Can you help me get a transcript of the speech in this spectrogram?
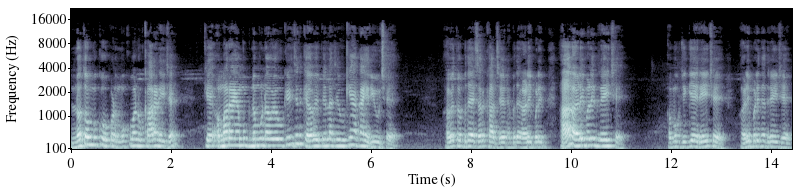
નહોતો મૂકવો, પણ મૂકવાનું કારણ એ છે કે અમારા અમુક નમૂનાઓ એવું કહે છે ને કે હવે પહેલાં જેવું ક્યાં કાંઈ રહ્યું છે? હવે તો બધા સરખા છે ને બધા હળીમળી હા હળીમળીને રહી છે. અમુક જગ્યાએ રહી છે. હળીમળીને જ રહી છે.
